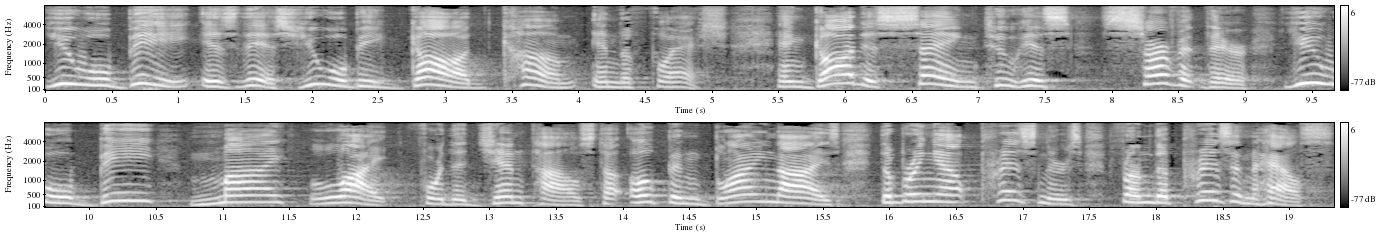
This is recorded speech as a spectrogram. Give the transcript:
you will be is this you will be God come in the flesh. And God is saying to his servant there, You will be my light for the Gentiles, to open blind eyes, to bring out prisoners from the prison house.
